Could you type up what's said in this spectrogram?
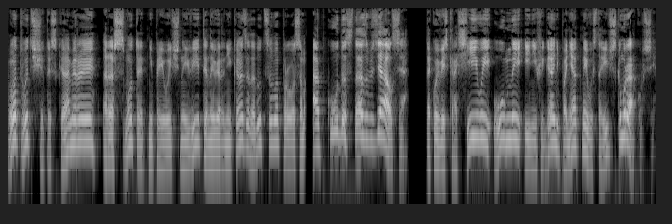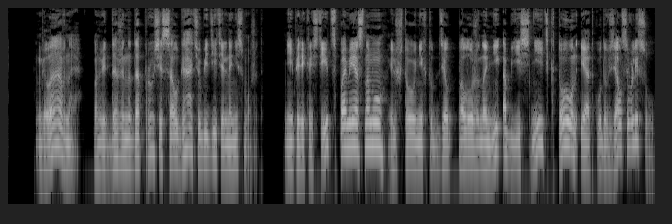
Вот вытащат из камеры, рассмотрят непривычный вид и наверняка зададутся вопросом, откуда Стас взялся? Такой весь красивый, умный и нифига непонятный в историческом ракурсе. Главное, он ведь даже на допросе солгать убедительно не сможет. Не перекреститься по-местному, или что у них тут делать положено, не объяснить, кто он и откуда взялся в лесу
